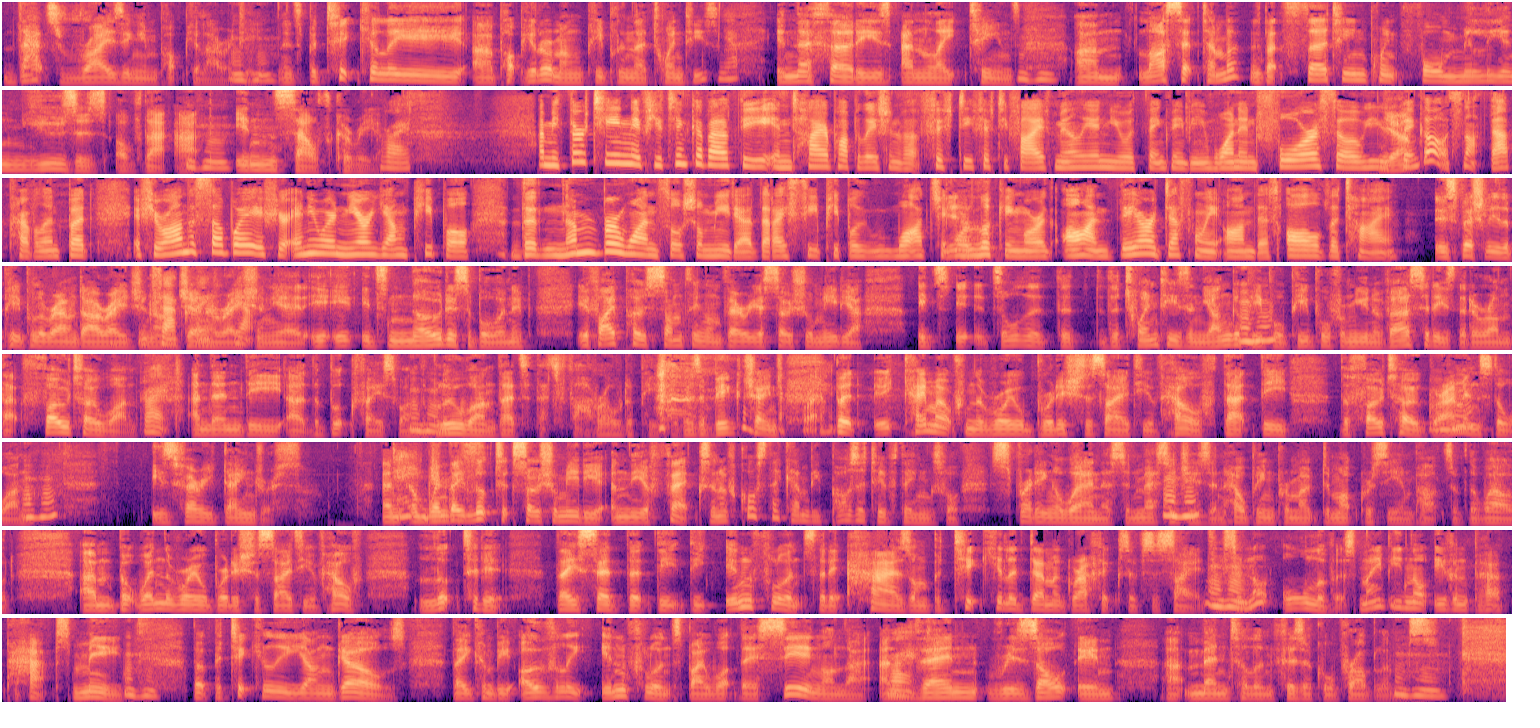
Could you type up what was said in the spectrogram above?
that's rising in popularity. It's particularly uh, popular among people in their 20s, Yep. in their 30s, and late teens. Um, last September, there's about 13.4 million users of that app in South Korea. Right. I mean, 13, if you think about the entire population, about 50, 55 million, you would think maybe one in four. So you Yeah. think, oh, it's not that prevalent. But if you're on the subway, if you're anywhere near young people, the number one social media that I see people watching or looking or on, they are definitely on this all the time. Especially the people around our age and Exactly, our generation. Yeah, It, it, it's noticeable. And if if I post something on various social media, it's it, it's all the the the twenties and younger people, people from universities that are on that photo one, Mm-hmm. Right. Mm-hmm. And then the uh, the book face one, the blue one. That's that's far older people. There's a big change. But it came out from the Royal British Society of Health that the the photo Mm-hmm. Graminster one is very dangerous. And, and when they looked at social media and the effects, and of course there can be positive things for spreading awareness and messages and helping promote democracy in parts of the world. Um, but when the Royal British Society of Health looked at it, they said that the, the influence that it has on particular demographics of society, so mm-hmm. not all of us, maybe not even per- perhaps me, mm-hmm. but particularly young girls, they can be overly influenced by what they're seeing on that and Right. then result in uh, mental and physical problems. Mm-hmm.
